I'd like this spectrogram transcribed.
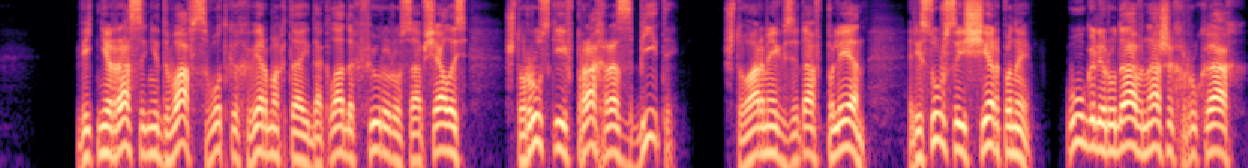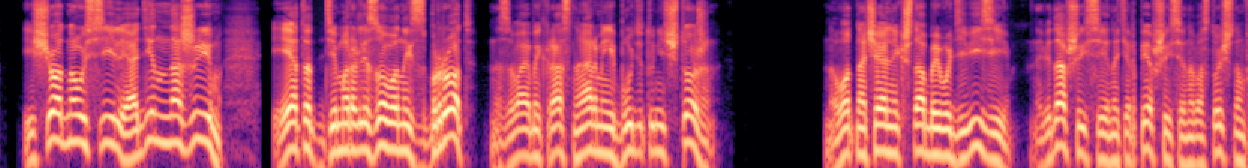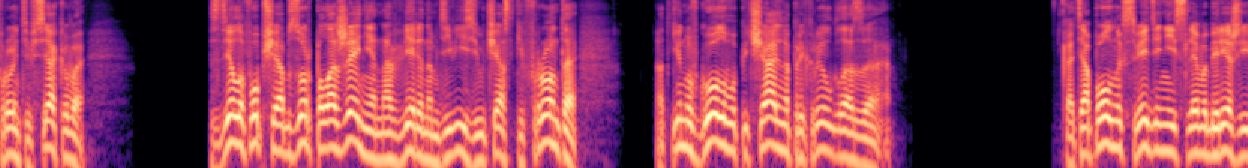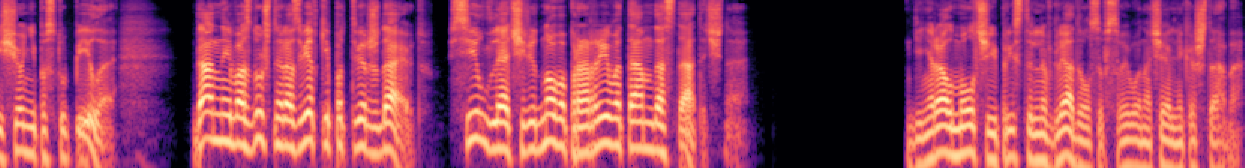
Ведь не раз и не два в сводках вермахта и докладах фюреру сообщалось, что русские в прах разбиты, что армия взята в плен, ресурсы исчерпаны, уголь и руда в наших руках. Еще одно усилие, один нажим, и этот деморализованный сброд, называемый Красной Армией, будет уничтожен. Но вот начальник штаба его дивизии, навидавшийся и натерпевшийся на Восточном фронте всякого, — Сделав общий обзор положения на вверенном дивизии участке фронта, откинув голову, печально прикрыл глаза. Хотя полных сведений с левобережья еще не поступило, данные воздушной разведки подтверждают, сил для очередного прорыва там достаточно. Генерал молча и пристально вглядывался в своего начальника штаба.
